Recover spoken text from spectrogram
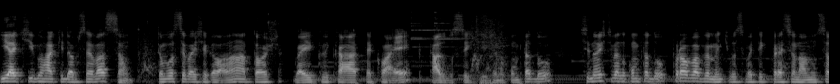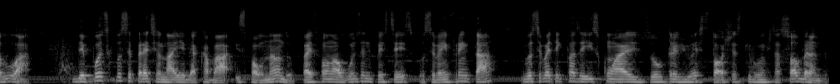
e ative o hack da observação. Então você vai chegar lá na tocha, vai clicar a tecla E, caso você esteja no computador, Se não estiver no computador, provavelmente você vai ter que pressionar no celular. Depois que você pressionar e ele acabar spawnando, vai spawnar alguns NPCs, você vai enfrentar e você vai ter que fazer isso com as outras duas tochas que vão estar sobrando.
